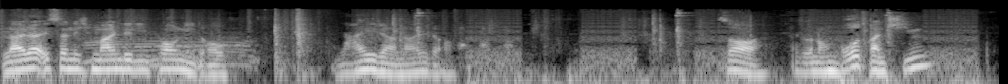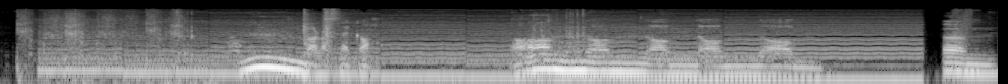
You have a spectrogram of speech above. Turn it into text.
Leider ist ja nicht mein Little Pony drauf. Leider, leider. So, also noch ein Brot reinschieben. Mmm, war das lecker. Nom, nom, nom, nom, nom. Ähm,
